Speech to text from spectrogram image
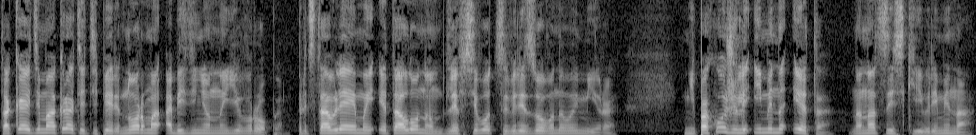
Такая демократия теперь норма Объединенной Европы, представляемой эталоном для всего цивилизованного мира. Не похоже ли именно это на нацистские времена?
